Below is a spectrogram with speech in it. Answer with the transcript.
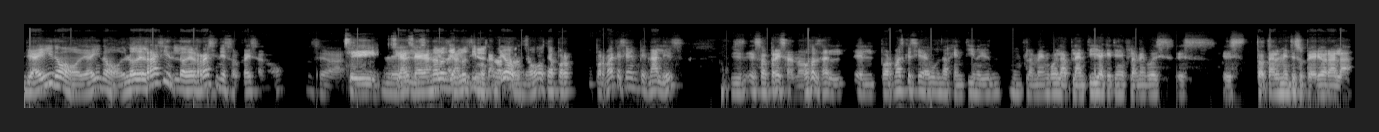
De ahí no, de ahí no. Lo del Racing, lo del Racing es sorpresa, ¿no? O sea, sí, le, ganó al último campeón, ¿no? O sea, por, por más que sean penales, es, sorpresa, ¿no? O sea, el, por más que sea un argentino y un, Flamengo, la plantilla que tiene Flamengo es, es, es totalmente superior a la,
